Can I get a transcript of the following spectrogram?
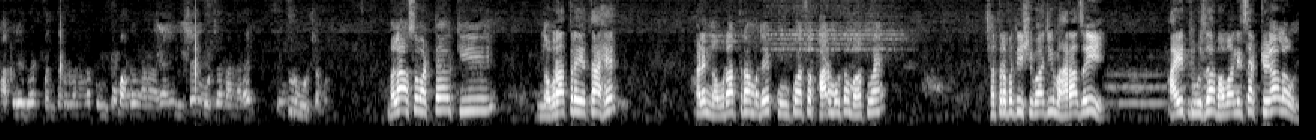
ठाकरे गट पंतप्रधानांना कुंकू पाठवणार आहे आणि निषेध मोर्चा काढणार आहे सिंधूर मोर्चामध्ये मला असं वाटतं की नवरात्र येत आहे आणि नवरात्रामध्ये कुंकवाचं फार मोठं महत्त्व आहे. छत्रपती शिवाजी महाराजही आई तुळजा भवानीचा टिळा लावून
